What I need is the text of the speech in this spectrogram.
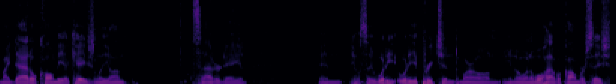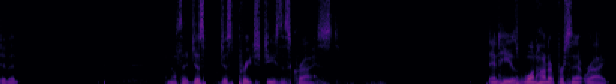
my dad will call me occasionally on Saturday and and he'll say, "What are you what are you preaching tomorrow?" And you know, and we'll have a conversation and and I'll say, just, just preach Jesus Christ. And he is 100% right.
